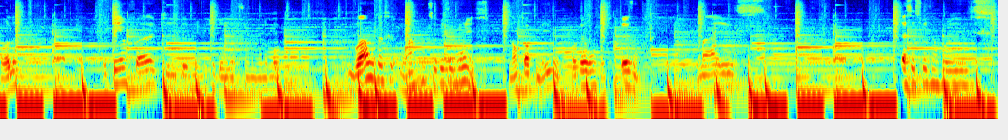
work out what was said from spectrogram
foda, eu tenho fé que 2022 vai ser um ano bom. Vão vão acontecer coisas ruins, não só comigo, qualquer um, com certeza. Mas essas coisas ruins,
